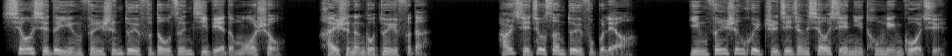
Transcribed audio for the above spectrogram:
萧协的影分身对付斗尊级别的魔兽还是能够对付的，而且就算对付不了，影分身会直接将萧协逆通灵过去，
